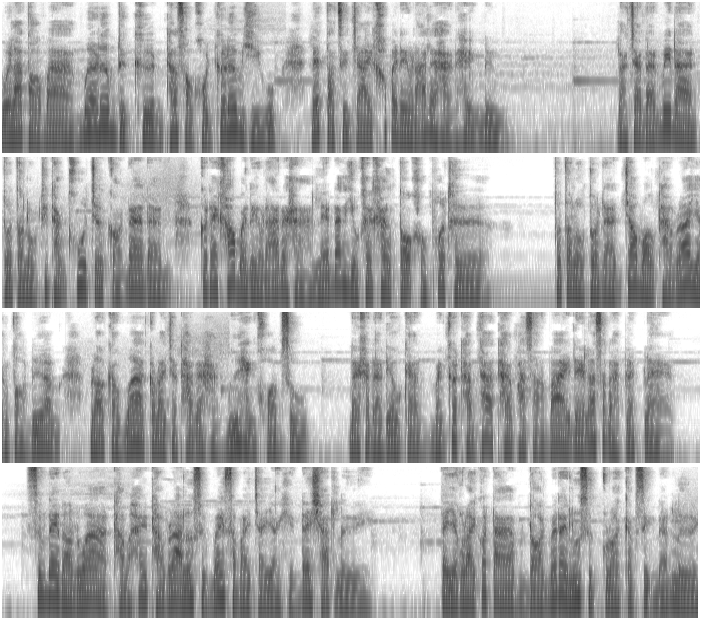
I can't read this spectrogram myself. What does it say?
เวลาต่อมาเมื่อเริ่มดึกขึ้นทั้งสองคนก็เริ่มหิว และตัดสินใจเข้าไปในร้านอาหารแห่งหนึ่ง หลังจากนั้นไม่นานตัวตลกที่ทั้งคู่เจอก่อนหน้านั้น ก็ได้เข้ามาในร้านอาหารและนั่งอยู่ข้างๆโต๊ะของพวกเธอ ตัวตลกตัวนั้นเจ้ามองทาร่าอย่างต่อเนื่องราวกับว่ากำลังจะทานอาหารมื้อแห่งความสุขในขณะเดียวกันมันก็ทำท่าทางภาษาใบ้ในลักษณะแปลกๆ ซึ่งแน่นอนว่าทำให้ทาร่ารู้สึกไม่สบายใจอย่างเห็นได้ชัดเลย แต่อย่างไรก็ตามดอนไม่ได้รู้สึกกลัวกับสิ่งนั้นเลย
